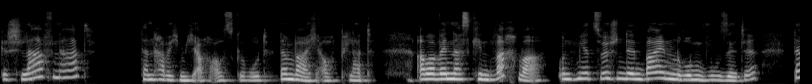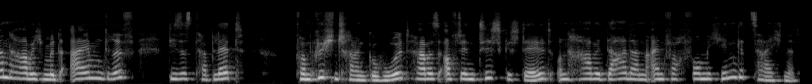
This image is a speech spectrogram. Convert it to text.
geschlafen hat, dann habe ich mich auch ausgeruht, dann war ich auch platt. Aber wenn das Kind wach war und mir zwischen den Beinen rumwuselte, dann habe ich mit einem Griff dieses Tablett vom Küchenschrank geholt, habe es auf den Tisch gestellt und habe da dann einfach vor mich hingezeichnet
